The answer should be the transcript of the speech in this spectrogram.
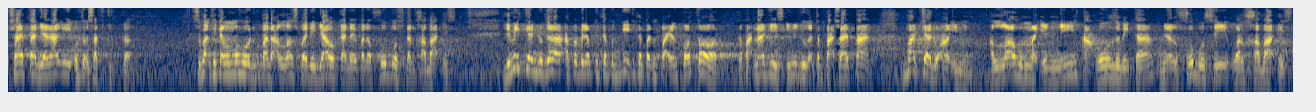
syaitan dia lari untuk satu kita. Sebab kita memohon kepada Allah supaya dijauhkan daripada khubus dan khaba'is. Demikian juga apabila kita pergi ke tempat-tempat yang kotor tempat najis ini juga tempat syaitan. Baca doa ini. Allahumma inni a'udzubika minal khubusi wal khaba'is.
